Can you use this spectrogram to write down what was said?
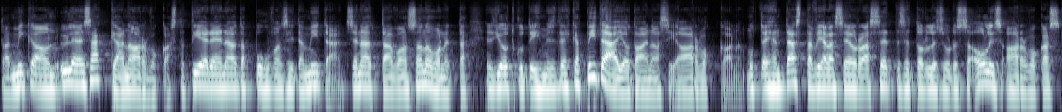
tai mikä on yleensäkään arvokasta. Tiede ei näytä puhuvan siitä mitään. Se näyttää vaan sanovan, että, jotkut ihmiset ehkä pitää jotain asiaa arvokkaana, mutta eihän tästä vielä seuraa se, että se todellisuudessa olisi arvokas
